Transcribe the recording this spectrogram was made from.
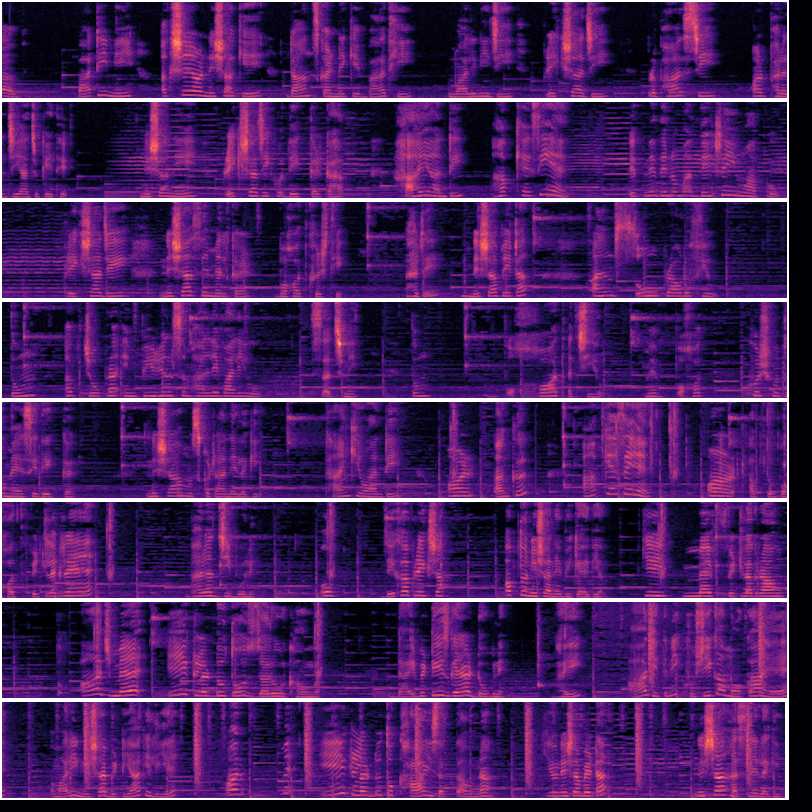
अब पार्टी में अक्षय और निशा के डांस करने के बाद ही मालिनी जी, प्रेक्षा जी, प्रभास जी और भरत जी आ चुके थे। निशा ने प्रेक्षा जी को देखकर कहा, हाय आंटी, आप कैसी हैं? इतने दिनों बाद देख रही हूँ आपको। प्रेक्षा जी निशा से मिलकर बहुत खुश थी। अरे, निशा बेटा I am so proud of you तुम अब चोपड़ा इम्पीरियल संभालने वाली हो। सच में, तुम बहुत अच्छी हो। मैं बहुत खुश हूँ तुम्हें ऐसे देखकर। निशा मुस्कुराने लगी। थैंक यू आंटी और अंकल, आप कैसे हैं? और अब तो बहुत फिट लग रहे हैं। भरत जी बोले, ओह, देखा प्रेक्षा। अब तो निशा ने भी कह दिया कि मैं फिट लग रहा हूँ। आज मैं एक लड्डू तो ज़रूर खाऊँगा। डायबिटीज़ गया डूबने। भाई, आज इतनी खुशी का मौका है हमारी निशा बिटिया के लिए, और मैं एक लड्डू तो खा ही सकता हूँ ना। क्यों निशा बेटा? निशा हंसने लगी।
